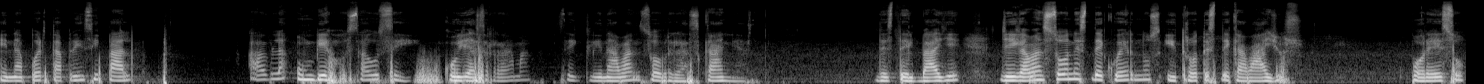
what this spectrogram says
en la puerta principal, habla un viejo sauce cuyas ramas se inclinaban sobre las cañas. Desde el valle llegaban sones de cuernos y trotes de caballos. Por eso,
